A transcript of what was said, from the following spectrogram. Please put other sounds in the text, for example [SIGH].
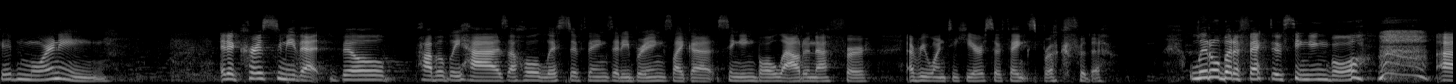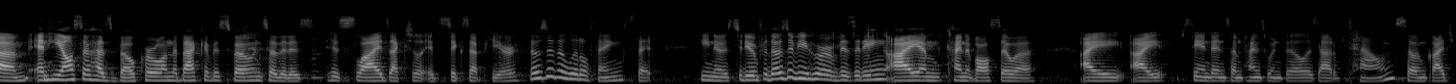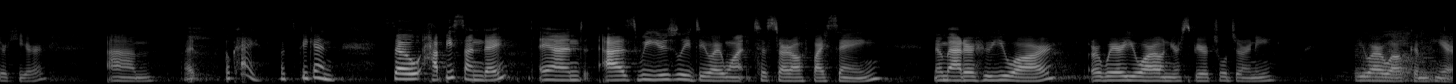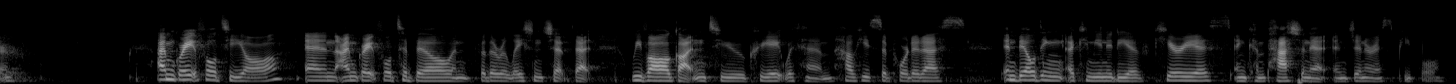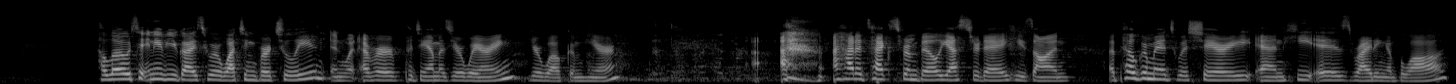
Good morning. It occurs to me that Bill probably has a whole list of things that he brings, like a singing bowl loud enough for everyone to hear. So thanks, Brooke, for the little but effective singing bowl. [LAUGHS] Um, and he also has Velcro on the back of his phone so that his, his slides actually, it sticks up here. Those are the little things that he knows to do. And for those of you who are visiting, I am kind of also a, I, I stand in sometimes when Bill is out of town, so I'm glad you're here. Um, but okay, let's begin. So, happy Sunday. And as we usually do, I want to start off by saying no matter who you are or where you are on your spiritual journey, you are welcome here. I'm grateful to y'all, and I'm grateful to Bill and for the relationship that we've all gotten to create with him, how he's supported us in building a community of curious and compassionate and generous people. Hello to any of you guys who are watching virtually in whatever pajamas you're wearing. You're welcome here. [LAUGHS] I had a text from Bill yesterday. He's on a pilgrimage with Sherry, and he is writing a blog,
